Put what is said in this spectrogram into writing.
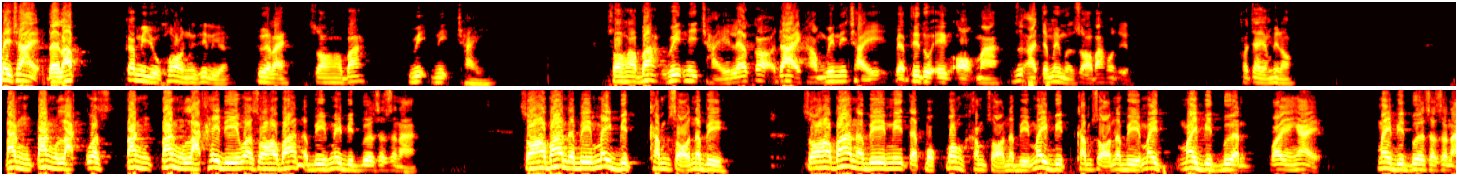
ไม่ใช่ ได้รับ ก็มีอยู่ข้อหนึ่งที่เหลือ คืออะไรซอบะวินิจฉัยซอฮาบะวินิจฉัยแล้วก็ได้คำวินิจฉัยแบบที่ตัวเองออกมา ซึ่งอาจจะไม่เหมือนซอฮาบะคนอื่น เข้าใจยังพี่น้อง ตั้งตั้งหลักว่าตั้งตั้งหลักให้ดีว่าซอฮาบะนบี ไม่บิดเบือนศาสนาซอฮาบะนบีไม่บิดคำสอนนบีซอฮาบะนบีมีแต่ปกป้องคำสอนนบี ไม่บิดคำสอนนบีไม่ไม่บิดเบือนว่าง่ายๆไม่บิดเบือนศาสนา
